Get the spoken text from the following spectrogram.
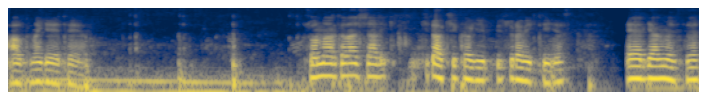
Altına GT yaz. Sonra arkadaşlar 2 dakika gibi bir süre bekleyeceğiz. Eğer gelmezse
